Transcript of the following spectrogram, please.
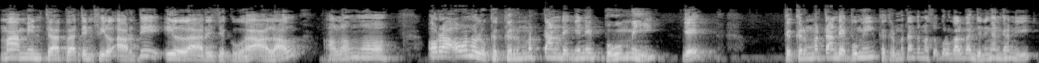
ma min dabatin fil ardi illa rizquha alal Allah. Ora ono lho gegermetan nek ngene bumi, nggih. Gegermetan nek bumi, gegermetan termasuk kula kali panjenengan kan iki.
